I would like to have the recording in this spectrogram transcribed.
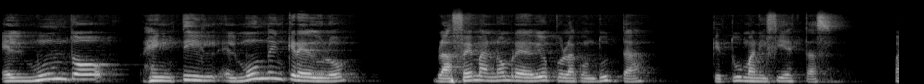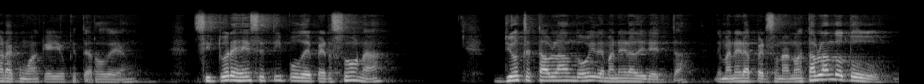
el mundo gentil, el mundo incrédulo, blasfema el nombre de Dios por la conducta que tú manifiestas para con aquellos que te rodean. Si tú eres ese tipo de persona, Dios te está hablando hoy de manera directa, de manera personal. No está hablando todo,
